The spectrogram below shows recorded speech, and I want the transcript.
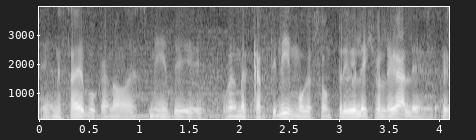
en esa época ¿no? de Smith o el mercantilismo, que son privilegios legales. Eh,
